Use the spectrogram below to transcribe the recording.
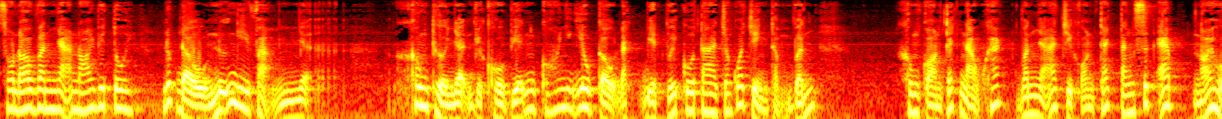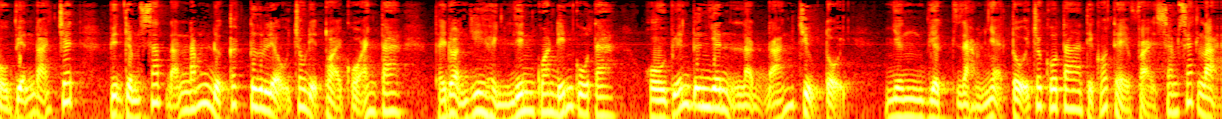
Sau đó Văn Nhã nói với tôi, lúc đầu nữ nghi phạm nhận, không thừa nhận việc Hồ Viễn có những yêu cầu đặc biệt với cô ta trong quá trình thẩm vấn. Không còn cách nào khác, Văn Nhã chỉ còn cách tăng sức ép, nói Hồ Viễn đã chết, viện kiểm sát đã nắm được các tư liệu trong điện thoại của anh ta, thấy đoạn ghi hình liên quan đến cô ta. Hồ Viễn đương nhiên là đáng chịu tội Nhưng việc giảm nhẹ tội cho cô ta thì có thể phải xem xét lại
